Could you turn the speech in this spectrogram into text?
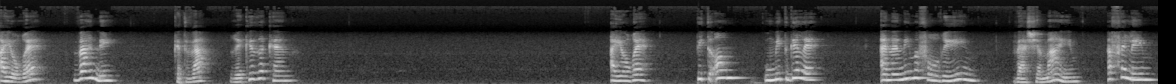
היורה ואני, כתבה ריקי זקן. היורה, פתאום הוא מתגלה, עננים אפרוריים והשמיים אפלים.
